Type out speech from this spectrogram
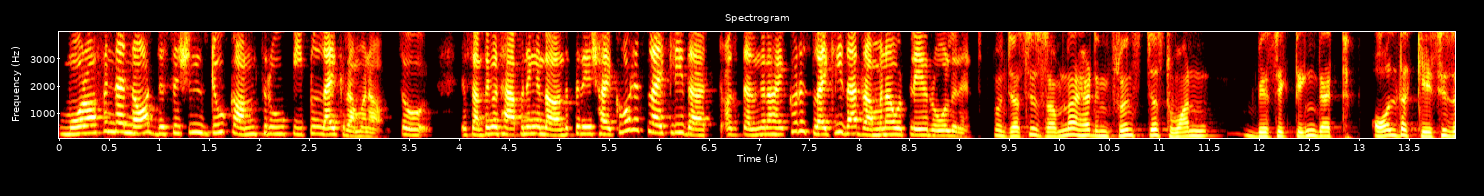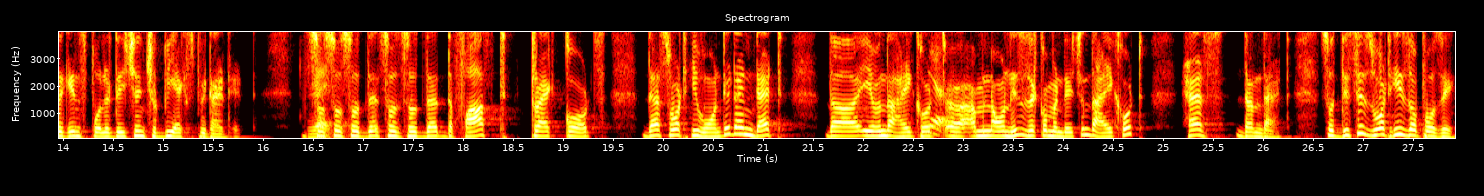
more often than not, decisions do come through people like Ramana. So if something was happening in the Andhra Pradesh High Court, it's likely that, or the Telangana High Court, it's likely that Ramana would play a role in it. No, Justice Ramana had influenced just one basic thing that all the cases against politicians should be expedited. So, so, so, the, so, so that the fast track courts, that's what he wanted, and that the even the High Court, Yeah. uh, I mean, on his recommendation, the High Court has done that. So this is what he's opposing.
